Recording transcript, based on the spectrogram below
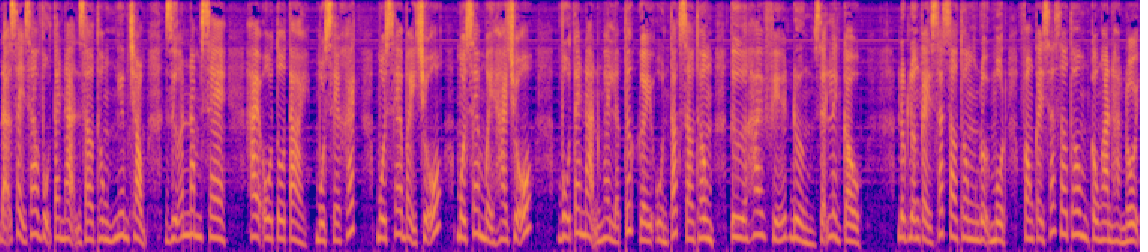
đã xảy ra vụ tai nạn giao thông nghiêm trọng giữa 5 xe, hai ô tô tải, một xe khách, một xe 7 chỗ, một xe 12 chỗ. Vụ tai nạn ngay lập tức gây ùn tắc giao thông từ hai phía đường dẫn lên cầu lực lượng cảnh sát giao thông đội 1, phòng cảnh sát giao thông công an Hà Nội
